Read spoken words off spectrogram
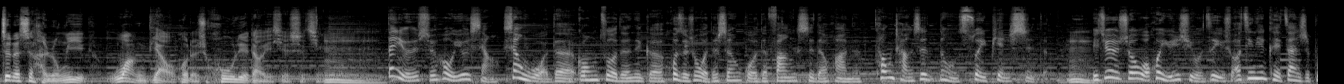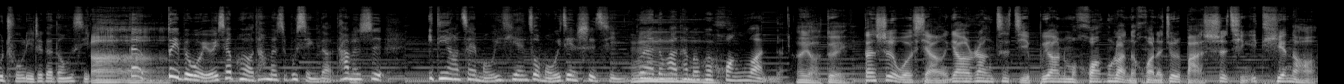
真的是很容易忘掉或者是忽略掉一些事情。嗯，但有的时候我又想，像我的工作的那个，或者说我的生活的方式的话。通常是那种碎片式的，嗯，也就是说，我会允许我自己说，哦，今天可以暂时不处理这个东西。啊，但对比我有一些朋友，他们是不行的，他们是一定要在某一天做某一件事情，不然的话他们会慌乱的。哎呦，对，但是我想要让自己不要那么慌乱的话呢，就是把事情一天哦，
